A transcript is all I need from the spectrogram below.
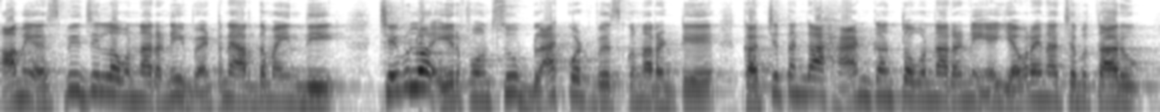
ఆమె ఎస్బీజీలో ఉన్నారని వెంటనే అర్థమైంది. చెవిలో ఇయర్ ఫోన్స్ బ్లాక్ కోట్ వేసుకున్నారంటే ఖచ్చితంగా హ్యాండ్ గన్తో ఉన్నారని ఎవరైనా చెబుతారు.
